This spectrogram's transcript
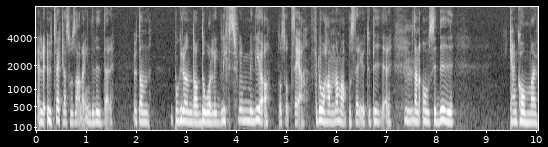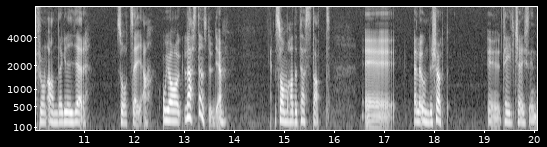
eller utvecklas hos alla individer. Utan på grund av dålig livsmiljö, då så att säga. För då hamnar man på stereotypier. Mm. Utan OCD kan komma ifrån andra grejer, så att säga. Och jag läste en studie som hade testat eh, eller undersökt eh, tail chasing,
